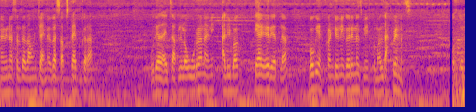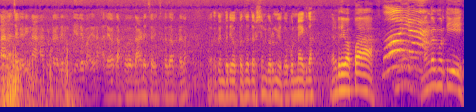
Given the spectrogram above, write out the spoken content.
नवीन असेल तर जाऊन चॅनलला सबस्क्राईब करा. उद्या जायचं आपल्याला उरण आणि अलिबाग त्या एरियातला बघूया कंटिन्यू करीनच मी. तुम्हाला दाखवेनच. नानाच्या घरी नाना कुठं तरी गेले बाहेर आल्यावर दाखवतो दांडाचं विचारतं आपल्याला. गणपती बाप्पाचं दर्शन करून घेतो. पुन्हा एकदा. गणपती बाप्पा! मंगलमूर्ती!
